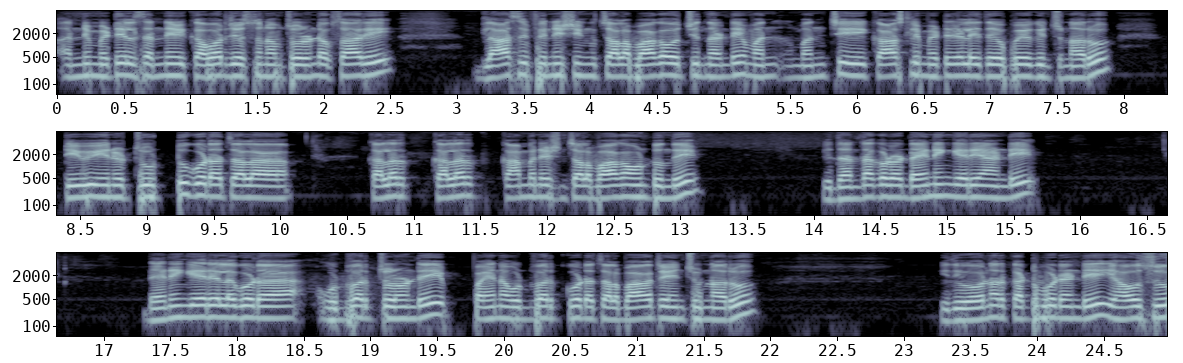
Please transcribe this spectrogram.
అన్ని మెటీరియల్స్ అన్నీ కవర్ చేస్తున్నాం చూడండి. ఒకసారి గ్లాస్ ఫినిషింగ్ చాలా బాగా వచ్చిందండి. మం మంచి కాస్ట్లీ మెటీరియల్ అయితే ఉపయోగించున్నారు. టీవీ యూనిట్ చుట్టూ కూడా చాలా కలర్ కలర్ కాంబినేషన్ చాలా బాగా ఉంటుంది. ఇదంతా కూడా డైనింగ్ ఏరియా అండి. డైనింగ్ ఏరియాలో కూడా వుడ్ వర్క్ చూడండి. పైన వుడ్ వర్క్ కూడా చాలా బాగా చేయించున్నారు. ఇది ఓనర్ కట్టుబడి అండి. ఈ హౌసు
